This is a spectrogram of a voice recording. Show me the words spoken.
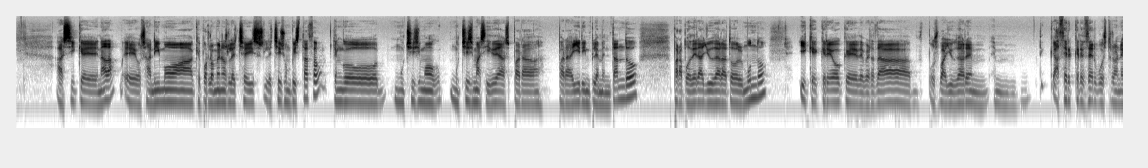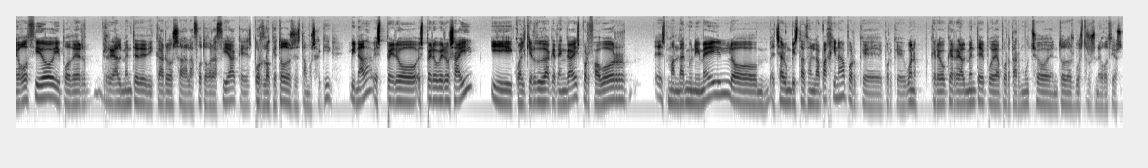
Así que nada, eh, os animo a que por lo menos le echéis, le echéis un vistazo. Tengo muchísimo, muchísimas ideas para, para ir implementando, para poder ayudar a todo el mundo y que creo que de verdad os va a ayudar en, hacer crecer vuestro negocio y poder realmente dedicaros a la fotografía, que es por lo que todos estamos aquí. Y nada, espero, espero veros ahí y cualquier duda que tengáis, por favor, es mandarme un email o echar un vistazo en la página porque, porque, bueno, creo que realmente puede aportar mucho en todos vuestros negocios.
